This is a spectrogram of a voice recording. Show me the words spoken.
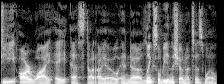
D R Y A S.io, and uh, links will be in the show notes as well.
